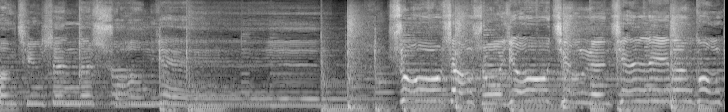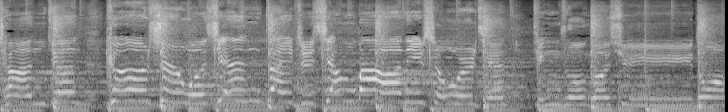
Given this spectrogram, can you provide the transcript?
望情深的双眼。书上说有情人千里能共婵娟，可是我现在只想把你手儿牵。听说过许多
